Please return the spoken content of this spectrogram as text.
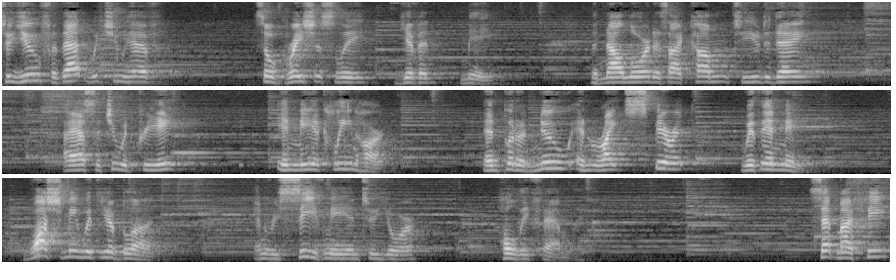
to you for that which you have so graciously given me. But now, Lord, as I come to you today, I ask that you would create in me a clean heart and put a new and right spirit within me. Wash me with your blood and receive me into your holy family. Set my feet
